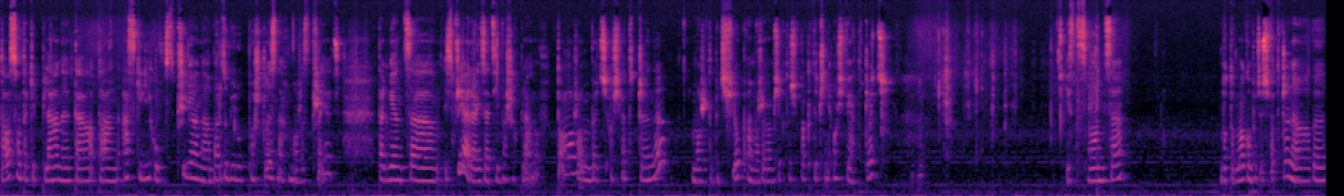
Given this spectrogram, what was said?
to są takie plany, ta, ten aski lichów sprzyja na bardzo wielu płaszczyznach, może sprzyjać. Tak więc e, i sprzyja realizacji Waszych planów. To mogą być oświadczyny, Może to być ślub, a może Wam się ktoś faktycznie oświadczyć. Jest słońce, bo to mogą być oświadczyny, a Wy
